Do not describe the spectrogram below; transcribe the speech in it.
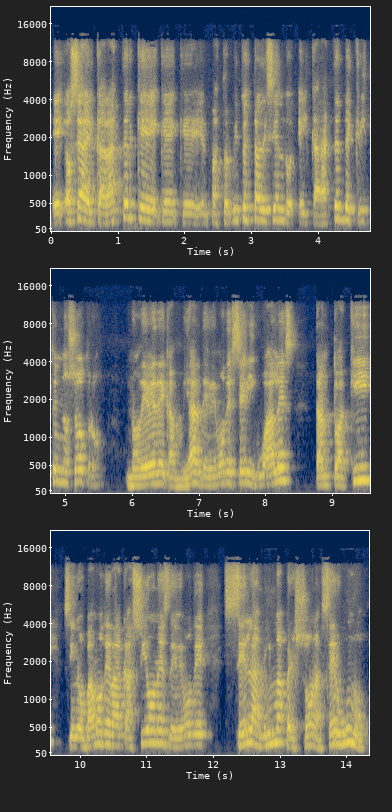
Eh, o sea, el carácter que, que- que el pastor Vito está diciendo, el carácter de Cristo en nosotros no debe de cambiar. Debemos de ser iguales, tanto aquí, si nos vamos de vacaciones, debemos de ser la misma persona, ser uno,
